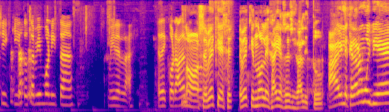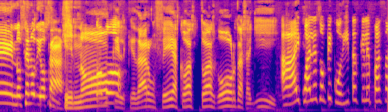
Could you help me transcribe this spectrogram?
chiquitos, también bonitas. Mírenlas. Decoradas. No, se ve que se ve que no le hallas ese jalito. Ay, le quedaron muy bien, no sean odiosas. Que no, ¿Cómo? que le quedaron feas, todas, todas gordas allí. Ay, ¿cuáles son picuditas? ¿Qué le pasa?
